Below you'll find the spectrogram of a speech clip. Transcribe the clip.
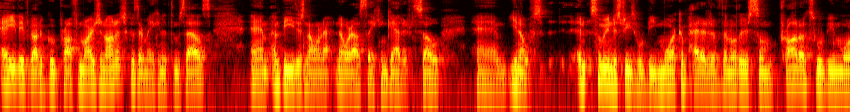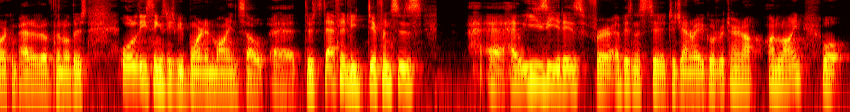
a, they've got a good profit margin on it because they're making it themselves. Um, and B, there's nowhere, nowhere else they can get it. So, um, you know, some industries will be more competitive than others. Some products will be more competitive than others. All these things need to be borne in mind. So uh, there's definitely differences. Uh, how easy it is for a business to, to generate a good return o- online. Well,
